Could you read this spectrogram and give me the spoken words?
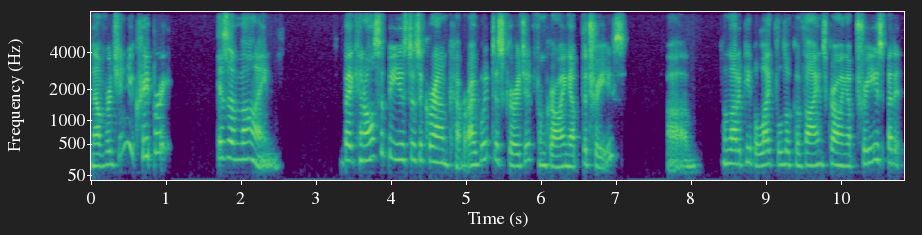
Now, Virginia creeper is a vine, but it can also be used as a ground cover. I would discourage it from growing up the trees. Um, a lot of people like the look of vines growing up trees, but it,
